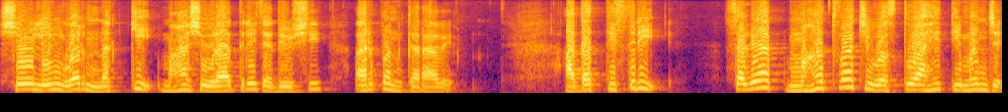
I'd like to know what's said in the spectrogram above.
शिवलिंगवर नक्की महाशिवरात्रीच्या दिवशी अर्पण करावे. आता तिसरी सगळ्यात महत्वाची वस्तू आहे ती म्हणजे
